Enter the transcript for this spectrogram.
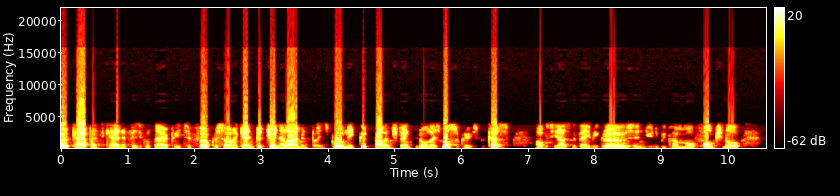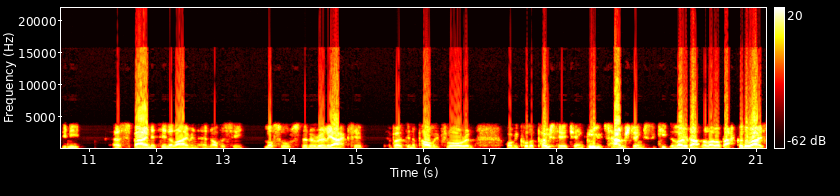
both chiropractic care and physical therapy to focus on again good joint alignment, but importantly good balance strength in all those muscle groups because obviously as the baby grows and you become more functional, you need a spine that's in alignment and obviously muscles that are really active both in the pelvic floor and what we call the posterior chain, glutes, hamstrings to keep the load out the lower back. Otherwise,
